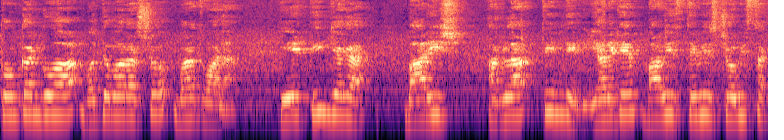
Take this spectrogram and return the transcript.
कोंकण, गोवा, मध्य महाराष्ट्र, मराठवाड़ा, ये तीन जगह बारिश अगला तीन दिन, यानी कि बाईस, तेईस, चौबीस तक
